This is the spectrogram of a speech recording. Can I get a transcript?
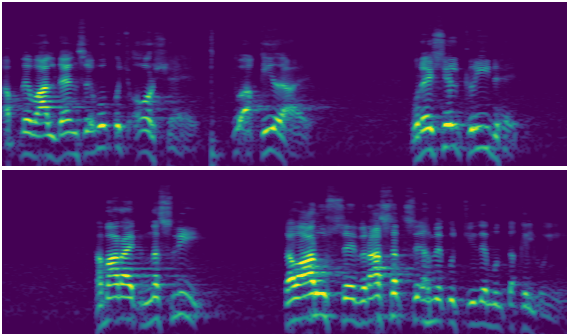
اپنے والدین سے وہ کچھ اور شے ہے، جو عقیدہ ہے۔ وہ ریشیل کریڈ ہے۔ ہمارا ایک نسلی توارث سے، وراثت سے ہمیں کچھ چیزیں منتقل ہوئی ہیں۔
